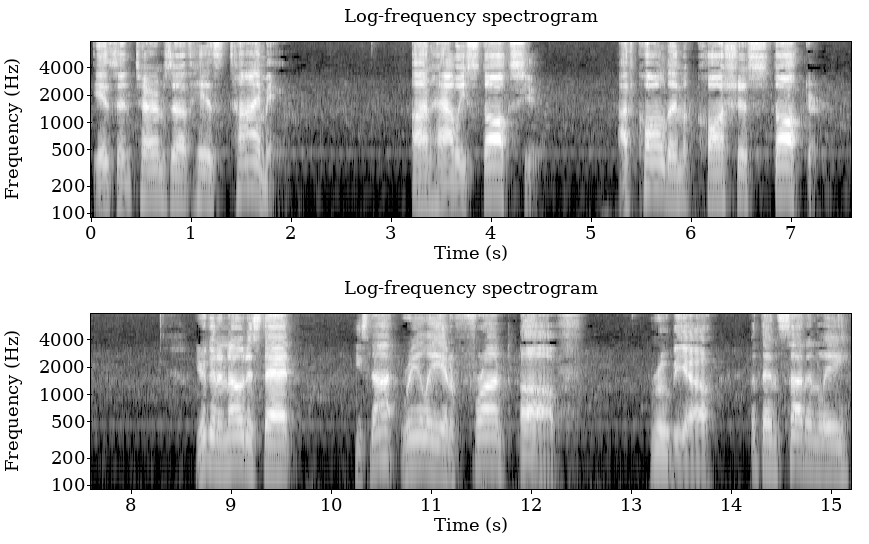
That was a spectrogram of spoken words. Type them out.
is in terms of his timing on how he stalks you. I've called him a cautious stalker. You're going to notice that he's not really in front of Rubio, but then suddenly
